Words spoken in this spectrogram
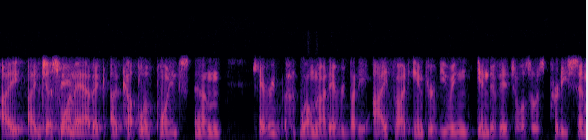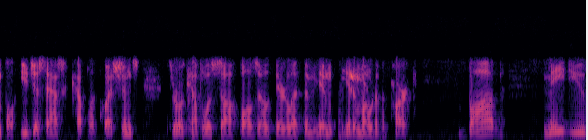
I, I just want to add a, a couple of points. Um, every well, not everybody. I thought interviewing individuals was pretty simple. You just ask a couple of questions, throw a couple of softballs out there, let them hit hit them out of the park. Bob made you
